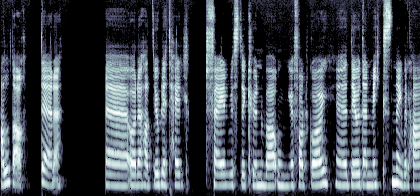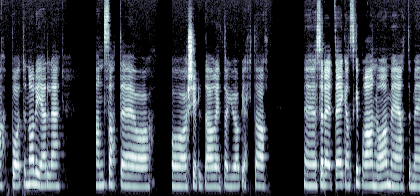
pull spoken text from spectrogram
alder. Det er det. Eh, og det hadde jo blitt helt feil hvis det kun var unge folk òg. Eh, det er jo den miksen jeg vil ha, både når det gjelder ansatte og, og kilder og intervjuobjekter. Eh, så det, det, er ganske bra nå med at vi,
